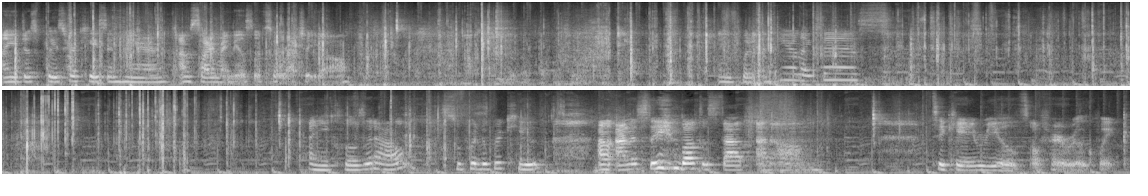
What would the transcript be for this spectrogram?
And you just place her case in here. I'm sorry my nails look so ratchet y'all. And you put it in here like this. And you close it out. Super duper cute. I'm honestly about to stop and um take a reels of her real quick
